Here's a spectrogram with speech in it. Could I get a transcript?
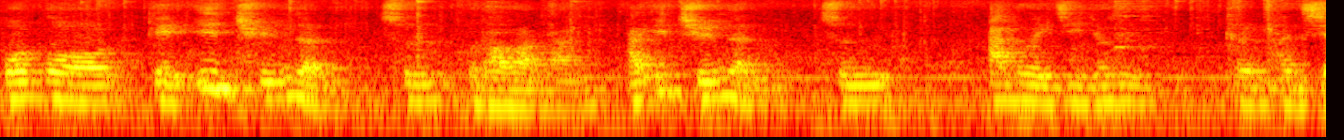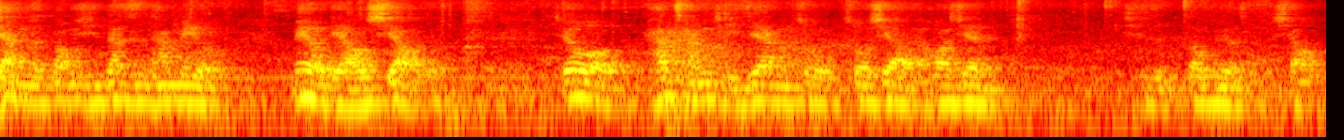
我我给一群人吃葡萄糖胺，还一群人吃安慰剂，就是很很像的东西，但是他没有没有疗效的。结果他长期这样做做下来，发现其实都没有什么效果。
